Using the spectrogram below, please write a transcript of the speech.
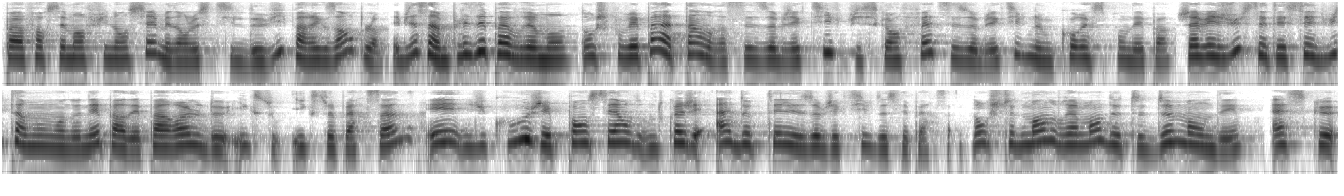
pas forcément financier, mais dans le style de vie par exemple, eh bien ça me plaisait pas vraiment. Donc je pouvais pas atteindre ces objectifs puisqu'en fait ces objectifs ne me correspondaient pas. J'avais juste été séduite à un moment donné par des paroles de X ou X personnes et du coup j'ai pensé, en tout cas j'ai adopté les objectifs de ces personnes. Donc je te demande vraiment de te demander est-ce que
